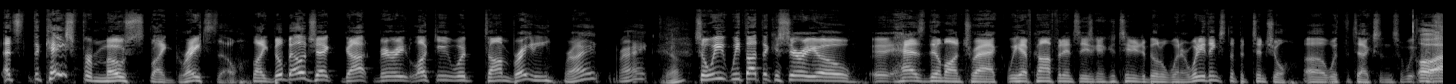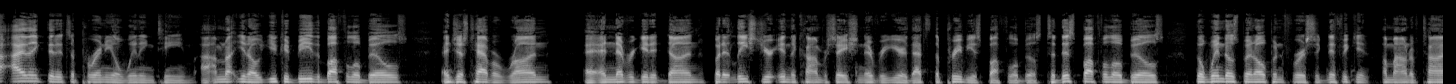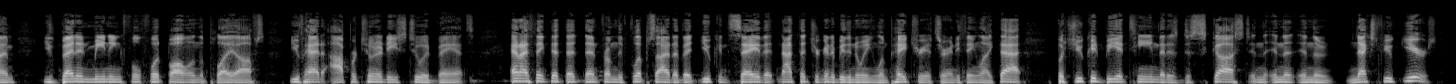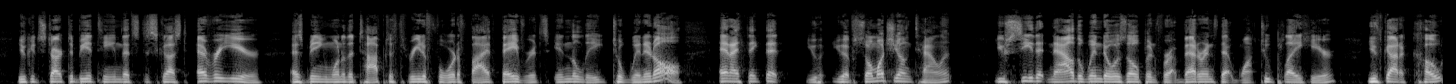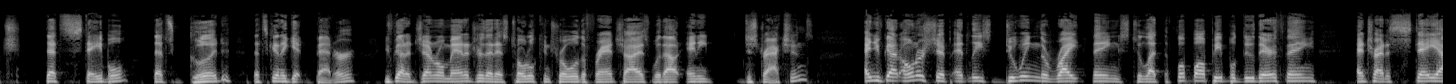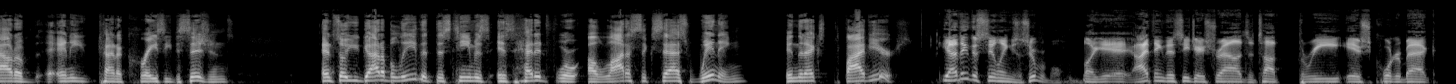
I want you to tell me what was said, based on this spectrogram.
That's the case for most like greats, though. Like Bill Belichick got very lucky with Tom Brady, right? Right. Yeah. So we we thought that Caserio uh, has them on track. We have confidence that he's going to continue to build a winner. What do you think's the potential uh, with the Texans? Oh, I, I think that it's a perennial winning team. I'm not, you know, you could be the Buffalo Bills and just have a run and, never get it done, but at least you're in the conversation every year. That's the previous Buffalo Bills. To this Buffalo Bills, the window's been open for a significant amount of time. You've been in meaningful football in the playoffs. You've had opportunities to advance. And I think that, that then from the flip side of it, you can say that not that you're going to be the New England Patriots or anything like that, but you could be a team that is discussed in the in the in the next few years. You could start to be a team that's discussed every year as being one of the top to three to four to five favorites in the league to win it all. And I think that you you have so much young talent. You see that now the window is open for veterans that want to play here. You've got a coach that's stable, that's good, that's going to get better. You've got a general manager that has total control of the franchise without any distractions. And you've got ownership at least doing the right things to let the football people do their thing and try to stay out of any kind of crazy decisions. And so you got to believe that this team is is headed for a lot of success winning in the next 5 years. Yeah, I think the ceiling is a Super Bowl. Like, I think that CJ Stroud's a top three ish quarterback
